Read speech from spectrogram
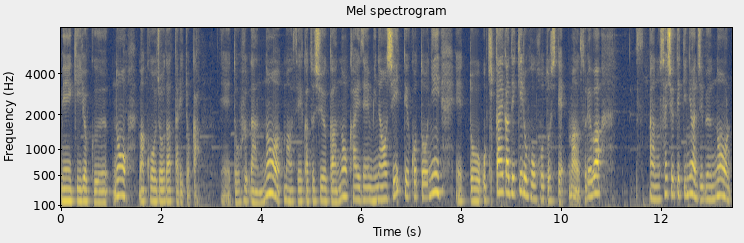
免疫力の、まあ、向上だったりとかえーと、普段のまあ、生活習慣の改善見直しっていうことに、えーと置き換えができる方法として、まあ、それはあの最終的には自分の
